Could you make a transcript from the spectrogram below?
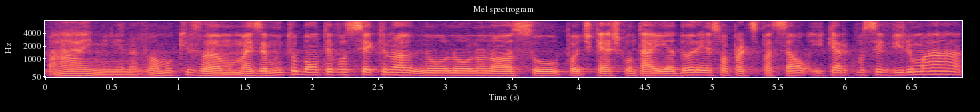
Ai, menina, vamos que vamos. Mas é muito bom ter você aqui no, no, no nosso podcast com Thaí. Adorei a sua participação e quero que você vire uma,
